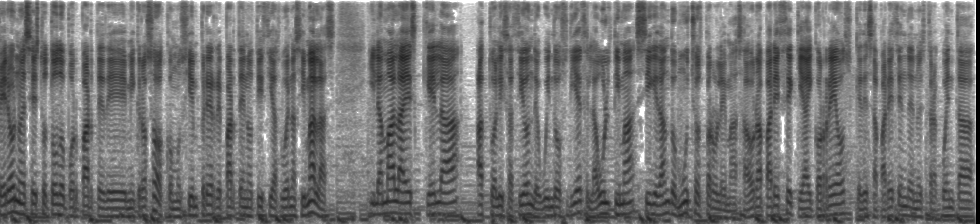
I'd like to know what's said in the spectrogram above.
Pero no es esto todo por parte de Microsoft, como siempre reparte noticias buenas y malas. Y la mala es que la actualización de Windows 10, la última, sigue dando muchos problemas. Ahora parece que hay correos que desaparecen de nuestra cuenta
